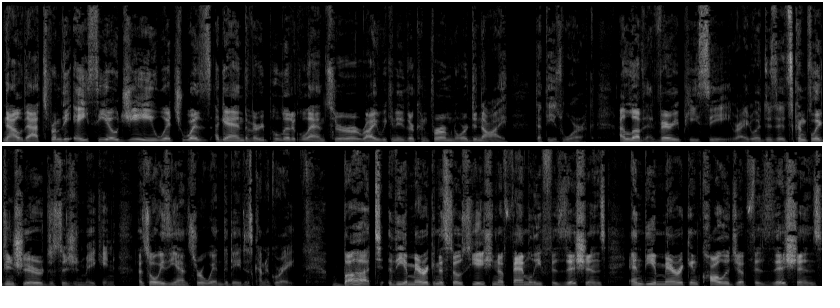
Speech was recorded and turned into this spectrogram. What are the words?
Now, that's from the ACOG, which was, again, the very political answer, right? We can neither confirm nor deny that these work. I love that. Very PC, right? It's conflicting shared decision making. That's always the answer when the data is kind of great. But the American Association of Family Physicians and the American College of Physicians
